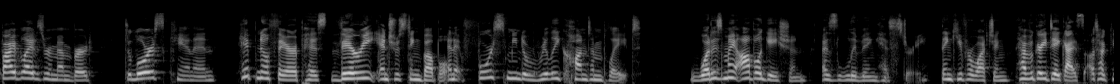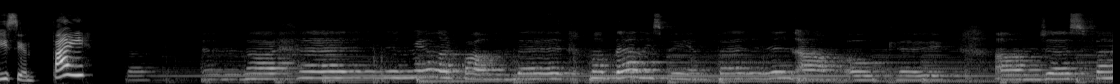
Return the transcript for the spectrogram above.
Five Lives Remembered, Dolores Cannon, hypnotherapist, very interesting bubble. And it forced me to really contemplate what is my obligation as living history. Thank you for watching. Have a great day, guys. I'll talk to you soon. Bye. my head, in real life I'm in bed, my belly's being fed and I'm okay. I'm just fine,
